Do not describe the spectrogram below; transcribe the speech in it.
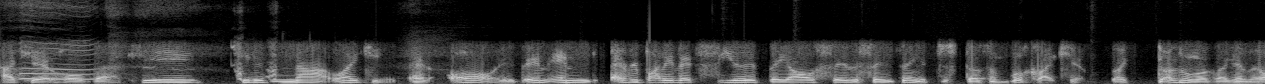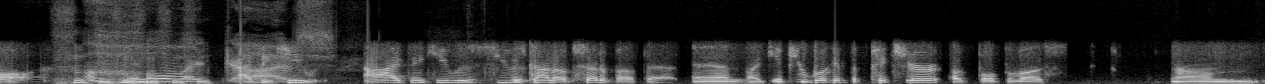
I can't hold back. He he did not like it at all. And, and everybody that sees it, they all say the same thing. It just doesn't look like him. Like doesn't look like him at all. oh my god! I think he. I think he was he was kind of upset about that. And like if you look at the picture of both of us um,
